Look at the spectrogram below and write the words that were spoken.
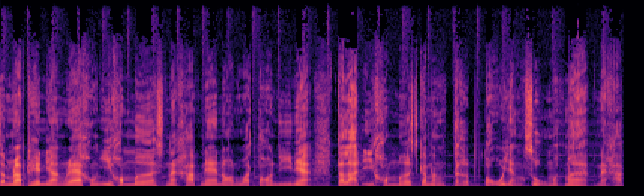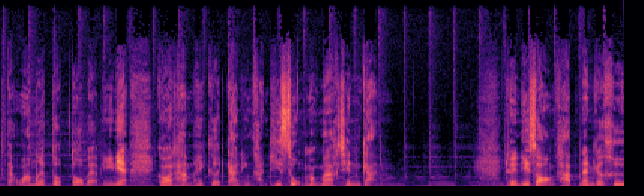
สำหรับเทรนด์อย่างแรกของ e-commerce นะครับแน่นอนว่าตอนนี้เนี่ยตลาด e-commerce กำลังเติบโตอย่างสูงมากๆนะครับแต่ว่าเมื่อเติบโตแบบนี้เนี่ยก็ทำให้เกิดการแข่งขันที่สูงมากๆ เช่นกันเทรนด์ที่ 2 ครับ นั่นก็คือ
